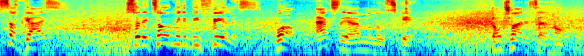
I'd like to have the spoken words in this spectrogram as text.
What's up, guys? So they told me to be fearless. Well, actually, I'm a little scared. Don't try this at home.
